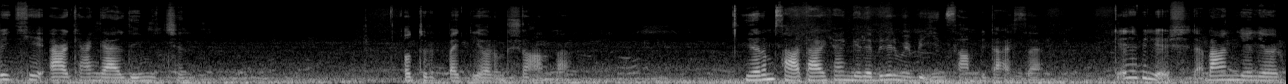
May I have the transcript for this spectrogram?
Tabii ki erken geldiğim için oturup bekliyorum şu anda. Yarım saat erken gelebilir mi bir insan bir derse? Gelebilir işte. Ben geliyorum.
